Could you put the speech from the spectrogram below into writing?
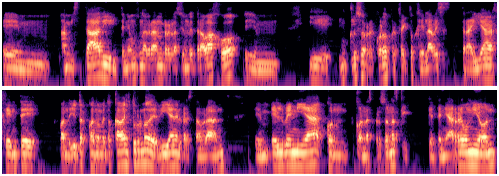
em, amistad y teníamos una gran relación de trabajo. Eh, y incluso recuerdo perfecto que él a veces traía gente, cuando, yo, cuando me tocaba el turno de día en el restaurante, él venía con, con las personas que, que tenía reunión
